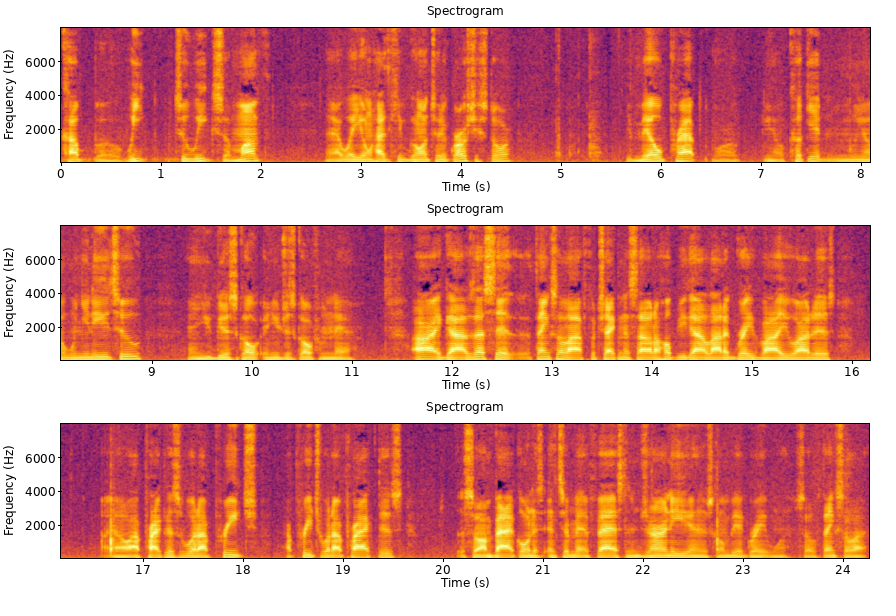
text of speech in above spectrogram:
couple a week, two weeks, a month. That way, you don't have to keep going to the grocery store. You meal prep or you know cook it, you know when you need to, and you just go and you just go from there. All right, guys, that's it. Thanks a lot for checking this out. I hope you got a lot of great value out of this. You know, I practice what I preach. I preach what I practice. So I'm back on this intermittent fasting journey, and it's gonna be a great one. So thanks a lot.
